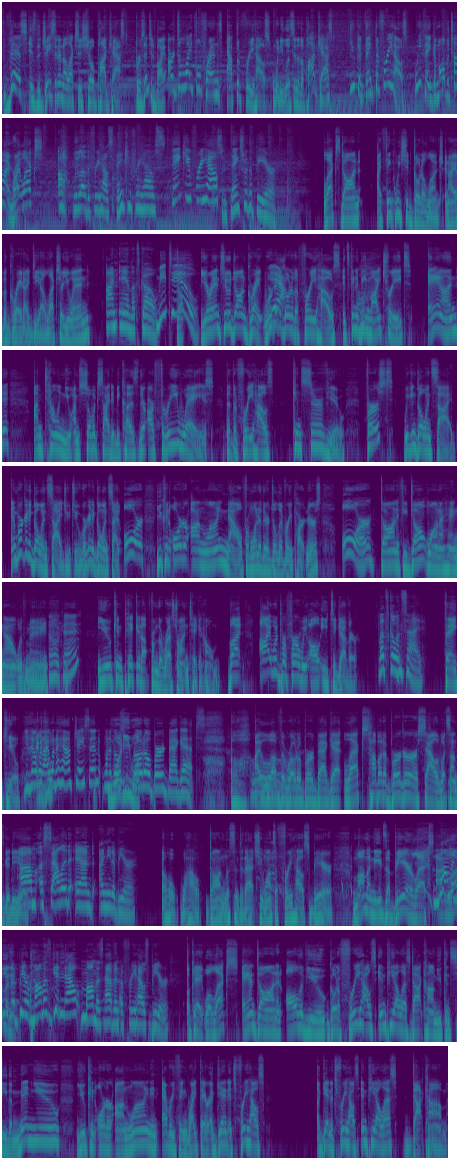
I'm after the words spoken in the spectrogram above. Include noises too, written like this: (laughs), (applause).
This is the Jason and Alexis Show podcast, presented by our delightful friends at the Free House. When you listen to the podcast, you can thank the Free House. We thank them all the time, right, Lex? Oh, we love the Free House. Thank you, Free House. Thank you, Free House, and thanks for the beer. Lex, Dawn, I think we should go to lunch, and I have a great idea. Lex, are you in? I'm in. Let's go. Me too. Dawn- you're in too, Dawn? Great. We're going to go to the Free House. It's going to be oh. my treat. And I'm telling you, I'm so excited because there are three ways that the Free House can serve you. First, we can go inside. And we're going to go inside, you two. We're going to go inside. Or you can order online now from one of their delivery partners. Or, Dawn, if you don't want to hang out with me, Okay. you can pick it up from the restaurant and take it home. But I would prefer we all eat together. Let's go inside. Thank you. You know And what if I want to have, Jason? One of What those do you want? Roto Bird baguettes. (gasps) Oh, I love the Roto Bird baguette. Lex, how about a burger or a salad? What sounds good to you? Um, a salad and I need a beer. oh, wow. Dawn, listen to that. She wants a free house beer. Mama needs a beer, Lex. I'm Mama needs it. a beer. Mama's getting out. Mama's having a free house beer. Okay, well, Lex and Dawn and all of you go to freehousempls.com. You can see the menu, you can order online and everything right there. Again, it's freehouse. Again, it's freehousempls.com.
